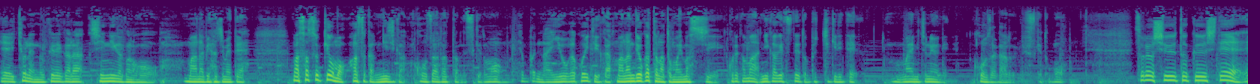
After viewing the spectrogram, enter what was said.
えー、去年の暮れから心理学の方を学び始めて、まあ、早速今日も朝から2時間講座だったんですけどもやっぱり内容が濃いというか学んでよかったなと思いますしこれがまあ2ヶ月程度ぶっちぎりで毎日のように講座があるんですけどもそれを習得して、え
